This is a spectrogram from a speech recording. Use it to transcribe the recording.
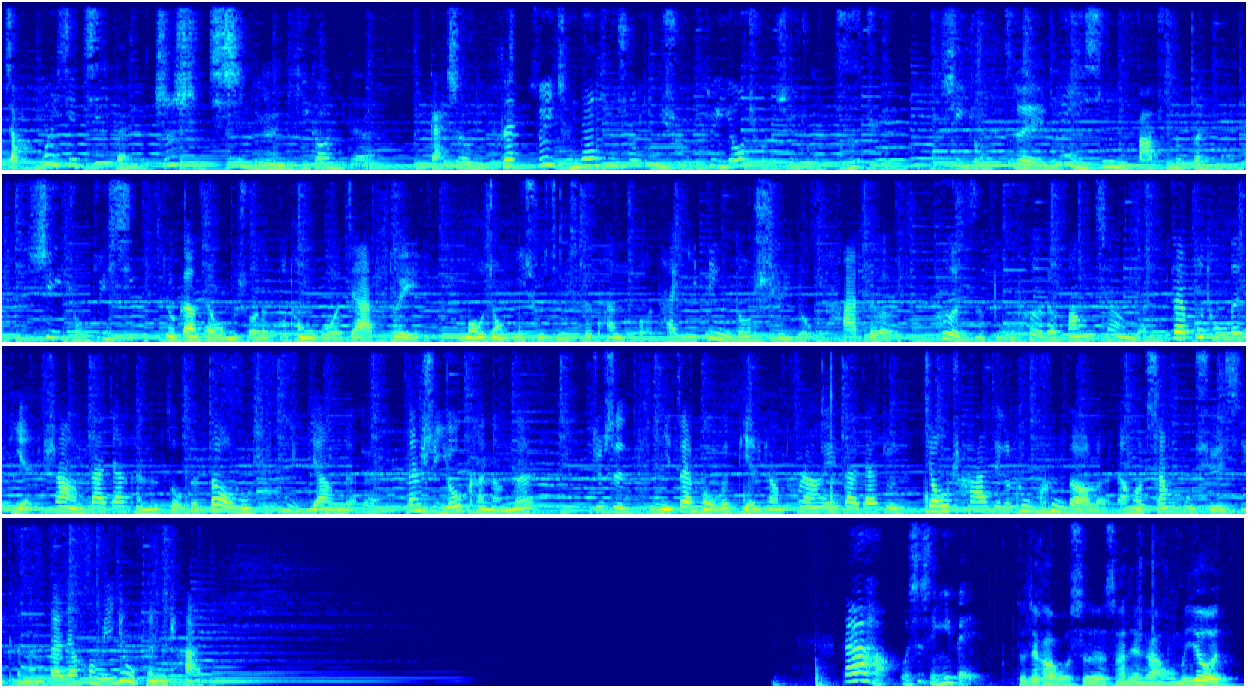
掌握一些基本的知识，其实也能提高你的感受力。对，所以陈丹青说，艺术最要求的是一种直觉，是一种自己内心里发出的本能。是一种最新。就刚才我们说的，不同国家对某种艺术形式的探索，它一定都是有它的各自独特的方向的。在不同的点上，大家可能走的道路是不一样的。对。但是有可能呢，就是你在某个点上突然哎，大家就交叉这个路碰到了，然后相互学习，可能大家后面又分叉。大家好，我是沈一斐。大家好，我是常建刚，我们又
